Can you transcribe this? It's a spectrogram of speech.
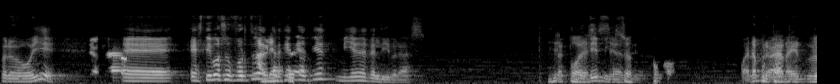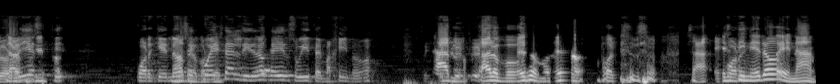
Pero oye, eh, estimó su fortuna en Habría que 310 millones de libras. Pues 110 millones eso de es libras. poco. Bueno, pero Claro, los claro, reyes. porque Porque no, No, se porque- cuenta el dinero que hay en Suiza, imagino, ¿no? Claro, claro, por eso, por eso, por eso. O sea, es Por- dinero en A.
